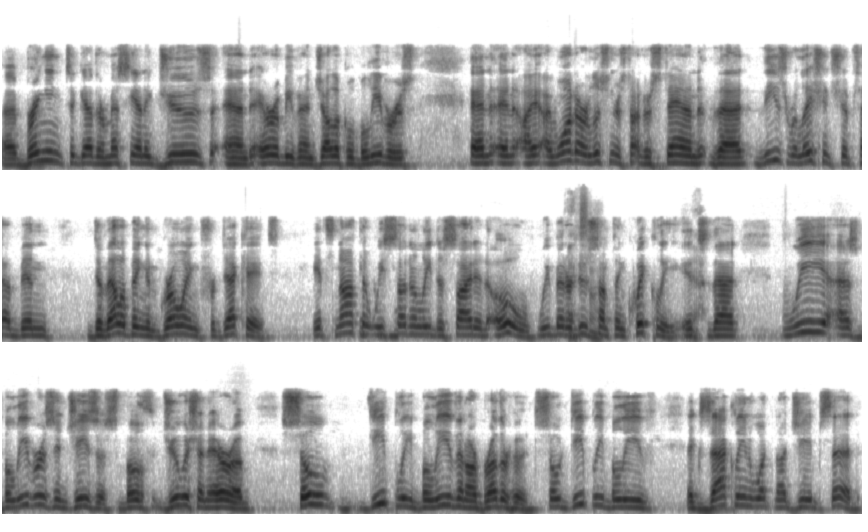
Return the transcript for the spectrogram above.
uh, bringing together Messianic Jews and Arab evangelical believers. And, and I, I want our listeners to understand that these relationships have been developing and growing for decades. It's not that we suddenly decided, oh, we better do something quickly. It's that we, as believers in Jesus, both Jewish and Arab, so deeply believe in our brotherhood, so deeply believe exactly in what Najib said.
